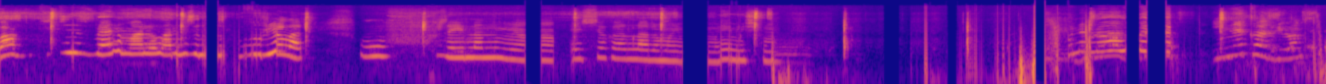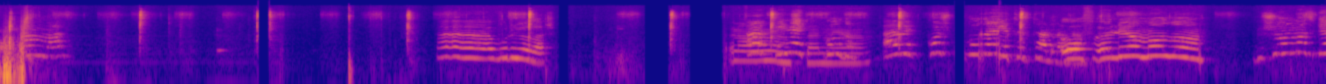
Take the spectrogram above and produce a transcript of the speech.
Bak siz benim aralarımızı vuruyorlar. Uf zehirlendim ya. Eşek arılarım neymiş bu? Bu ne ne oldu? İnek arıyorum. Tamam Ha, vuruyorlar. Ben inek buldum. Abi koş buğday getir tarladan. Of ölüyorum oğlum. Bir şey olmaz gel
